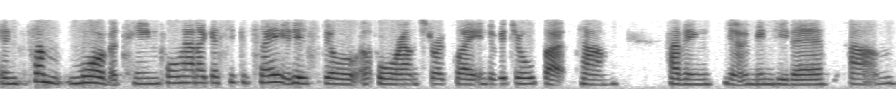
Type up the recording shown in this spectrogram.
in some more of a team format, I guess you could say. It is still a four-round stroke play individual, but um, having you know Minjee there, um,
